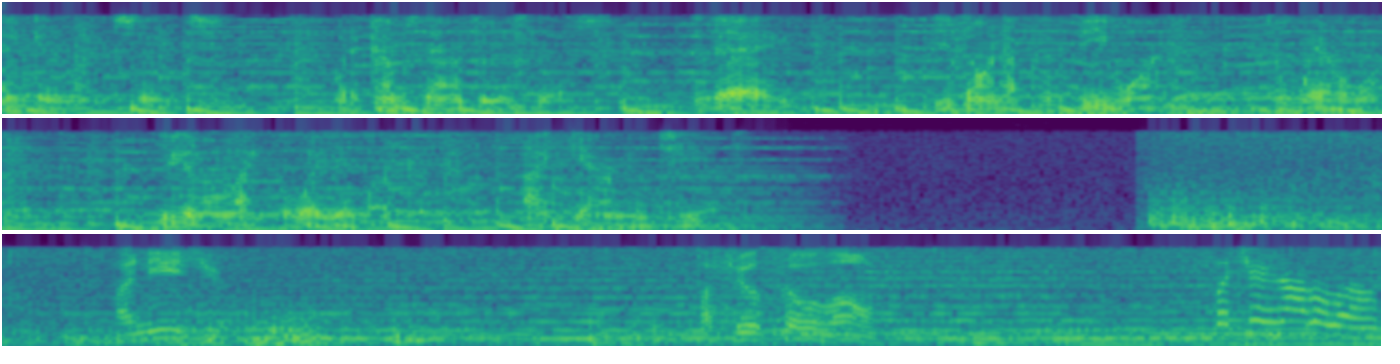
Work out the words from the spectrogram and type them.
thinking like suits. What it comes down to is this. Today, you don't have to be one to wear one. You're going to like the way you look. I guarantee it. I need you. I feel so alone. But you're not alone.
